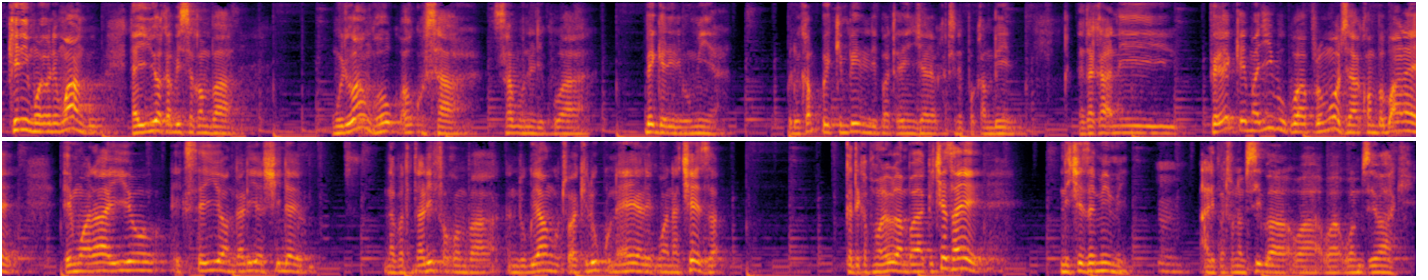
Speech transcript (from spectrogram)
Lakini moyoni mwangu najijua kabisa kwamba mwili wangu hauko, sawa sababu nilikuwa bega liliumia. Kama wiki mbili nilipata injari wakati nipo kambini nataka nipeleke majibu kwa promota kwamba bwana eh, mri hiyo x-ray hiyo angalia shida hiyo. Napata taarifa kwamba ndugu yangu toa kiluku na yeye alikuwa anacheza. Katika pambano hilo ambayo akicheza yeye nicheze mimi. Mm. alipatwa na msiba wa, wa, wa mzee wake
